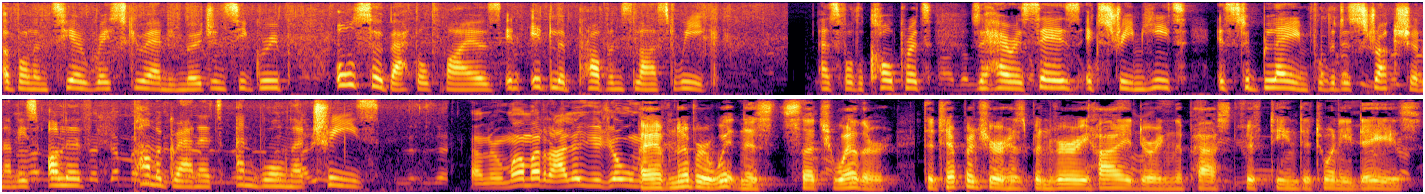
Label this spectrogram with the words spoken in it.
a volunteer rescue and emergency group, also battled fires in Idlib province last week. As for the culprit, Zuhaira says extreme heat is to blame for the destruction of his olive, pomegranate, and walnut trees. I have never witnessed such weather. The temperature has been very high during the past 15 to 20 days,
